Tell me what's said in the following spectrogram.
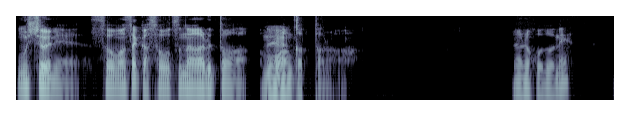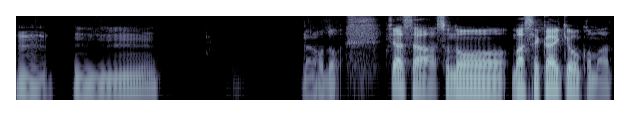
面白いね。そうまさかそうつながるとは思わんかったな、なるほどね。うん。うーんなるほど。じゃあさそのまあ世界恐慌もあっ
